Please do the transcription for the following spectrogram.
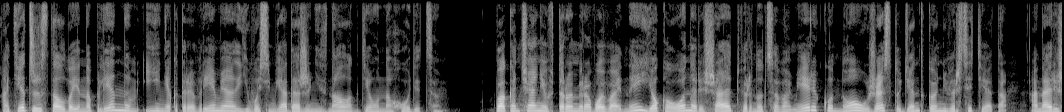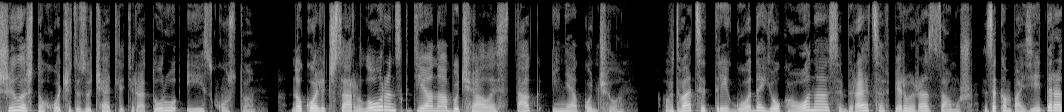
Отец же стал военнопленным, и некоторое время его семья даже не знала, где он находится. По окончанию Второй мировой войны Йоко Оно решает вернуться в Америку, но уже студентка университета. Она решила, что хочет изучать литературу и искусство. Но колледж Сар Лоуренс, где она обучалась, так и не окончила. В 23 года Йоко Оно собирается в первый раз замуж за композитора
